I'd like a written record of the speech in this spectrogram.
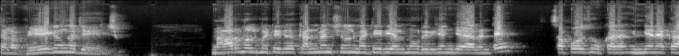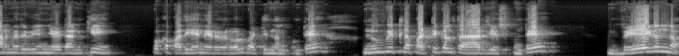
చాలా వేగంగా చేయొచ్చు. నార్మల్ మెటీరియల్ కన్వెన్షనల్ మెటీరియల్ నువ్వు రివిజన్ చేయాలంటే సపోజ్ ఒక ఇండియన్ ఎకానమీ రివిజన్ చేయడానికి ఒక పదిహేను ఇరవై రోజులు పట్టింది అనుకుంటే నువ్వు ఇట్లా పట్టికలు తయారు చేసుకుంటే వేగంగా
